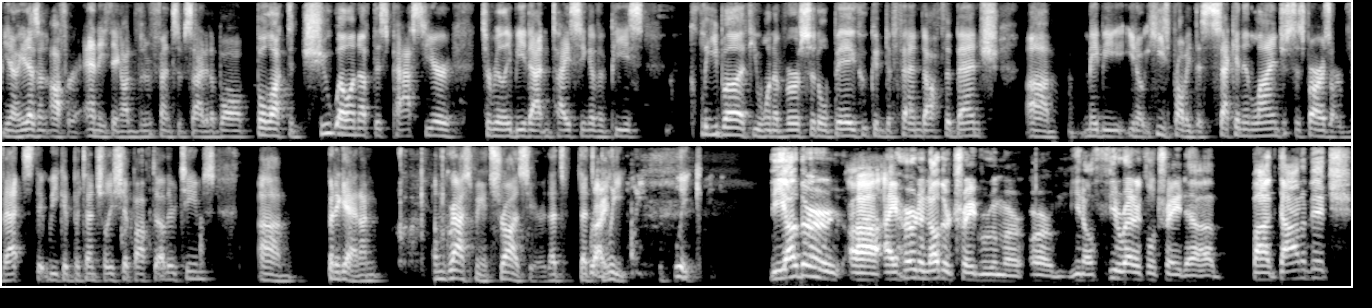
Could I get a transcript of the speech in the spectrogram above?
you know, he doesn't offer anything on the defensive side of the ball. Bullock didn't shoot well enough this past year to really be that enticing of a piece. Kleber, if you want a versatile big who can defend off the bench, um, maybe you know he's probably the second in line just as far as our vets that we could potentially ship off to other teams. Um, but again, I'm I'm grasping at straws here. That's that's right. bleak. It's bleak. The other, uh, I heard another trade rumor or, you know, theoretical trade, uh, Bogdanovic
